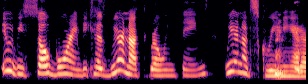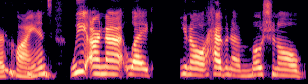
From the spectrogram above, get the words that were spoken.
It would be so boring because we are not throwing things. We are not screaming at our clients. We are not like, you know, having an emotional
